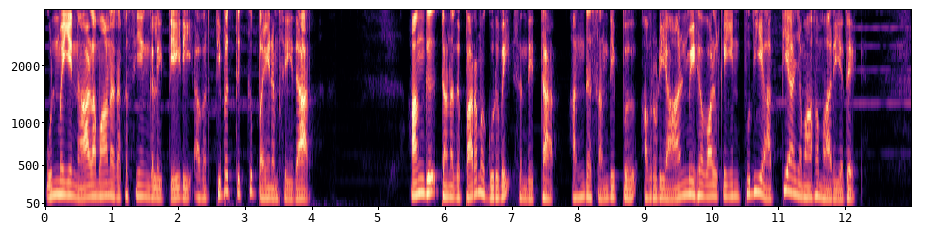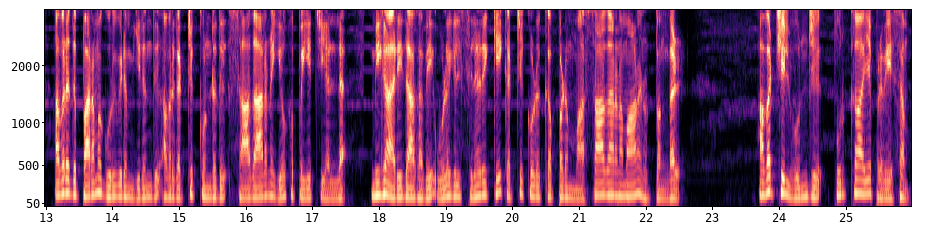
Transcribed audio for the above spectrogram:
உண்மையின் ஆழமான ரகசியங்களை தேடி அவர் திபத்துக்கு பயணம் செய்தார். அங்கு தனது பரம குருவை சந்தித்தார். அந்த சந்திப்பு அவருடைய ஆன்மீக வாழ்க்கையின் புதிய அத்தியாயமாக மாறியது. அவரது பரமகுருவிடம் இருந்து அவர் கற்றுக்கொண்டது சாதாரண யோக பயிற்சி அல்ல. மிக அரிதாகவே உலகில் சிலருக்கே கற்றுக் கொடுக்கப்படும் அசாதாரணமான நுட்பங்கள். அவற்றில் ஒன்று புற்காய பிரவேசம்.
